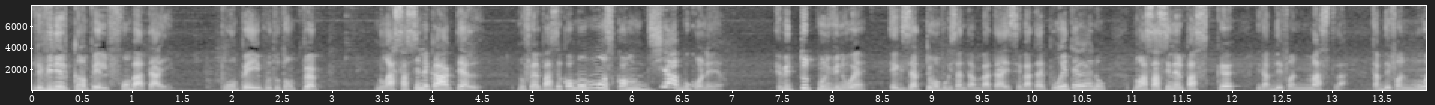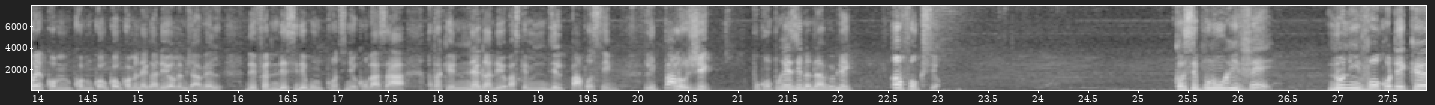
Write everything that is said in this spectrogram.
li vini l'kampe, l'fon batay, pou an peyi, pou tout an pep, nou asasine karaktel, nou fèl pase kom moun mons, kom diabou konen. E pi tout moun vini wè, exactement pou ki san tap batay, se batay pou intere nou, nou asasine l paske, li tap defan mast la, tap defan mwen kom negande yo, mèm javel, de fèt nou deside pou m kontinye komba sa, an tak negande yo, paske m di l pa posib, li pa logik, pou kon prezident de la Republik, an fonksyon. Kom se pou nou rive, nou nivou kote ke,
